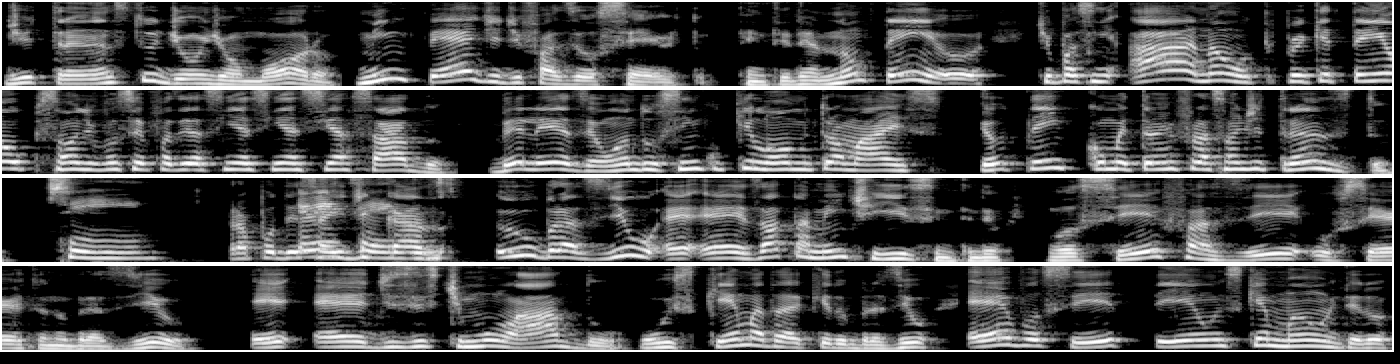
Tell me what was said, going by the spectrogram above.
de trânsito de onde eu moro me impede de fazer o certo, tá entendendo? Não tem, eu- tipo assim, ah, não, porque tem a opção de você fazer assim, assim, assim, assado. Beleza, eu ando 5 km a mais. Eu tenho que cometer uma infração de trânsito Sim. Pra poder Eu sair de entendo. casa. O Brasil é, é exatamente isso, entendeu? Você fazer o certo no Brasil é, é desestimulado. O esquema daqui do Brasil é você ter um esquemão, entendeu?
